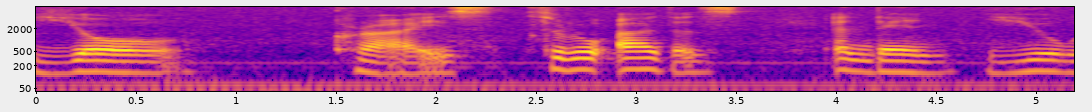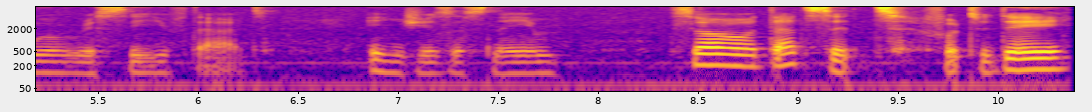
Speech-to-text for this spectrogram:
your cries through others, and then you will receive that in Jesus' name. So that's it for today.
